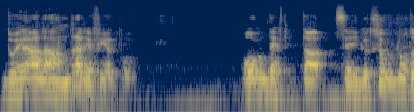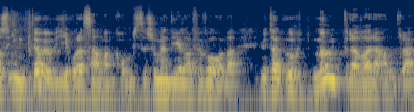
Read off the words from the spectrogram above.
då är det alla andra det är fel på. Om detta säger Guds ord, låt oss inte överge våra sammankomster som en del av förvana, utan uppmuntra varandra.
